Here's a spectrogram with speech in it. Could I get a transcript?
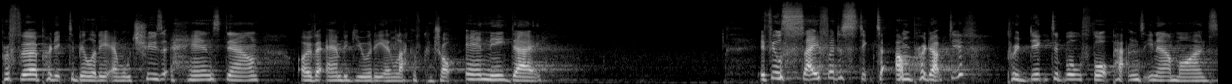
prefer predictability and will choose it hands down over ambiguity and lack of control any day. It feels safer to stick to unproductive, predictable thought patterns in our minds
